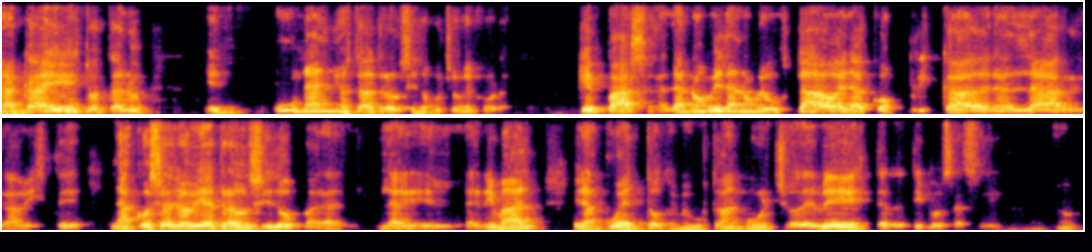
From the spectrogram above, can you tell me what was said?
Acá esto, tal. En un año estaba traduciendo mucho mejor. ¿Qué pasa? La novela no me gustaba, era complicada, era larga, ¿viste? Las cosas que yo había traducido para la- el animal eran cuentos que me gustaban mucho, de Bester, de tipos así. ¿no?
